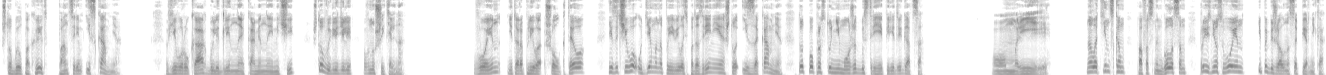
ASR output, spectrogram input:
что был покрыт панцирем из камня. В его руках были длинные каменные мечи, что выглядели внушительно. Воин неторопливо шел к Тео, из-за чего у демона появилось подозрение, что из-за камня тот попросту не может быстрее передвигаться. «Умри!» На латинском пафосным голосом произнес воин и побежал на соперника.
